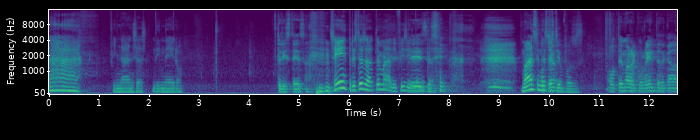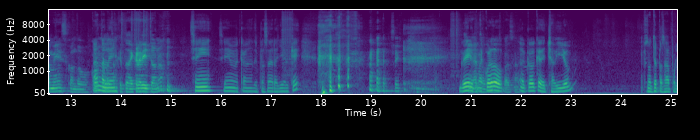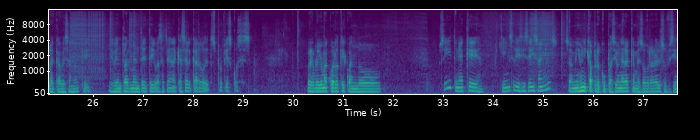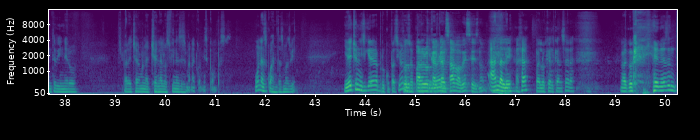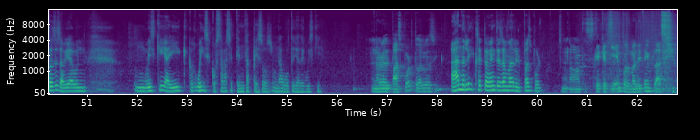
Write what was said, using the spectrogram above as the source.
Ah, finanzas, dinero. Tristeza. Sí, tristeza, tema difícil. la Sí, sí, neta. sí. Más en O estos tiempos. O tema recurrente de cada mes cuando corta Ándale. la tarjeta de crédito, ¿no? Sí, sí, me acaba de pasar ayer. ¿Qué? sí. Güey, Sí, me acuerdo, me acuerdo que de chavillo, pues no te pasaba por la cabeza, ¿no? Que eventualmente te ibas a tener que hacer cargo de tus propias cosas. Por ejemplo, yo me acuerdo que cuando, sí, tenía que 15, 16 años, o sea, mi única preocupación era que me sobrara el suficiente dinero pues, para echarme una chela los fines de semana con mis compas. Unas cuantas, más bien. Y de hecho ni siquiera era preocupación. Pues o sea, para lo que no era- alcanzaba a veces, ¿no? Ándale, ajá, para lo que alcanzara. Me acuerdo que en ese entonces había un, un whisky ahí que güey, se costaba 70 pesos una botella de whisky. ¿No era el passport o algo así? Ándale, exactamente esa madre, el passport. No, pues es que qué tiempos, maldita inflación.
